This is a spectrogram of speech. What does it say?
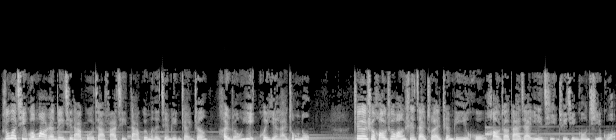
如果齐国贸然对其他国家发起大规模的兼并战争，很容易会引来众怒。这个时候，周王室再出来振臂一呼，号召大家一起去进攻齐国，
